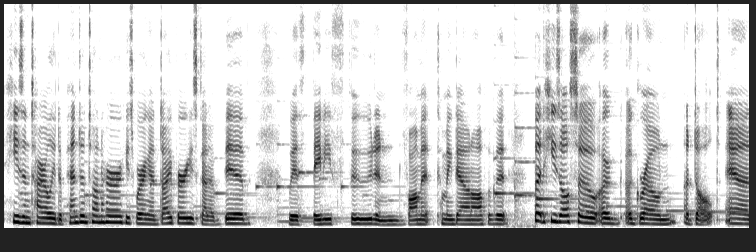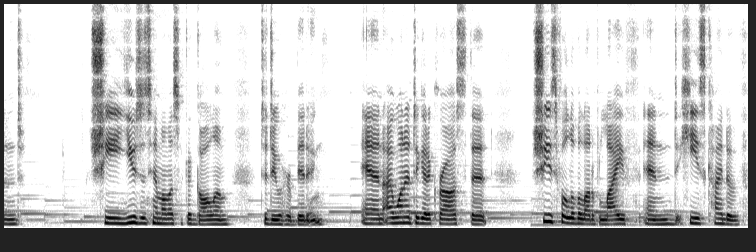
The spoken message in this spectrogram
He's entirely dependent on her. He's wearing a diaper, he's got a bib with baby food and vomit coming down off of it. But he's also a, a grown adult and she uses him almost like a golem to do her bidding. And I wanted to get across that she's full of a lot of life and he's kind of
